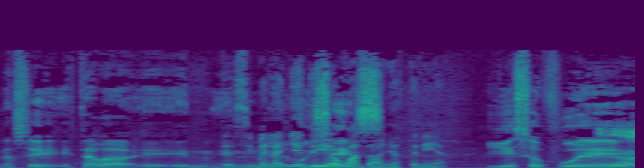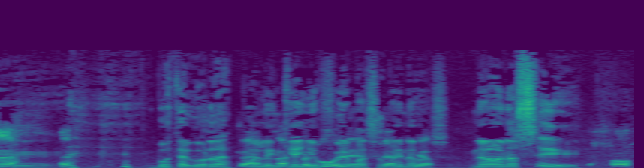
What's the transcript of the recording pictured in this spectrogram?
no sé, estaba eh, en. Decime el el año y te digo cuántos años tenía. Y eso fue. ¿Vos te acordás, Claro, Paul, en no qué año fue más o menos? No, no sé. Oh,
